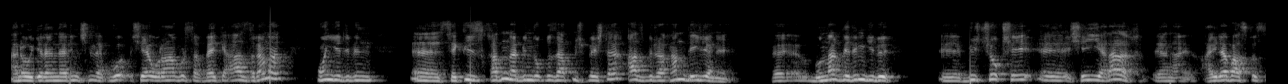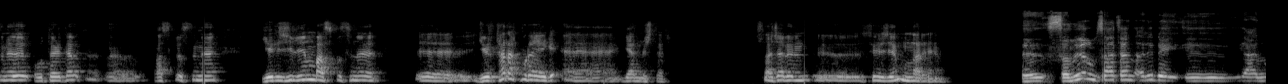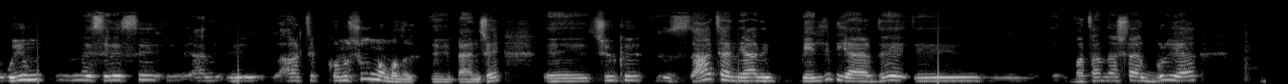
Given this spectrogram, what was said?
Hani o gelenlerin içinde bu şeye orana vursak belki azdır ama 17.800 kadın da 1965'te az bir rakam değil yani. Bunlar dediğim gibi e, birçok şey e, şeyi yararak yani aile baskısını, otorite e, baskısını, gericiliğin baskısını yırtarak buraya gelmişler. Sadece benim söyleyeceğim bunlar yani. Ee, sanıyorum zaten Ali Bey e, yani uyum meselesi yani e, artık konuşulmamalı e, bence. E, çünkü zaten yani belli bir yerde e, vatandaşlar buraya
